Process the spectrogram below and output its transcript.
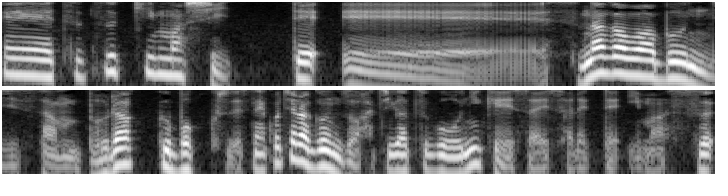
えー、続きまして、えー、砂川文治さん、ブラックボックスですね。こちら、群像8月号に掲載されています。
